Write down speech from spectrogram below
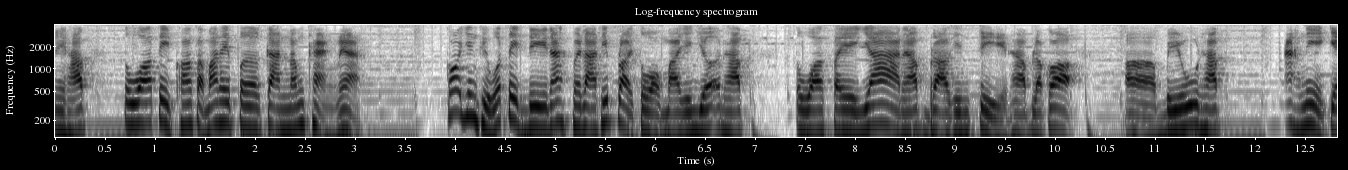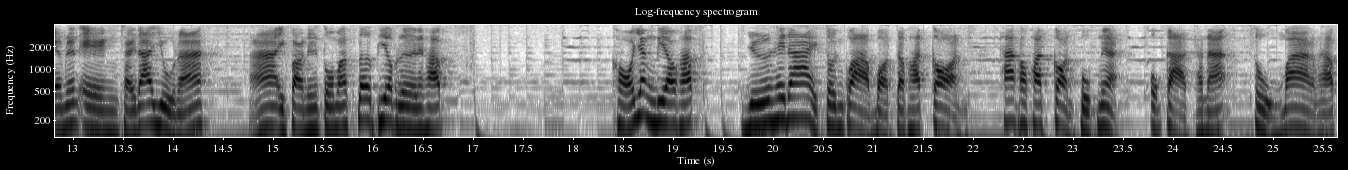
นี่ครับ ตัวติดความสามารถให้เปอร์กันน้ำแข็งเนี่ยก็ยังถือว่าติดดีนะ เวลาที่ปล่อยตัวออกมาเยอะๆนะครับ ตัวเซย่านะครับบราวจินจีนะครับแล้วก็บิลครับอะนี่เกมเล่นเองใช้ได้อยู่นะอ่าอีกฝั่งหนึ่งตัวมาสเตอร์เพียบเลยนะครับ ขออย่างเดียวครับ ยื้อให้ได้จนกว่าบอทจะพัดก่อน ถ้าเขาพัดก่อนปุ๊บเนี่ย โอกาสชนะสูงมากนะครับ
